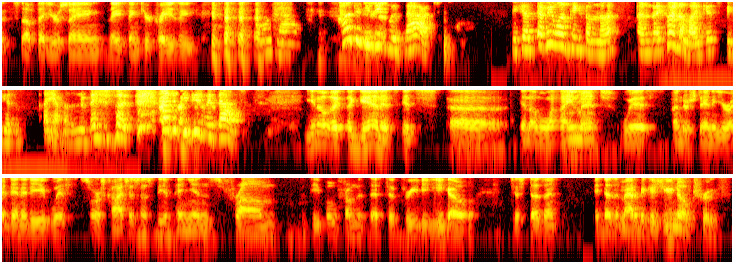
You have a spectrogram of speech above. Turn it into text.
the stuff that you're saying, they think you're crazy. oh, yeah. How did you deal with that? Because everyone thinks I'm nuts, and I kind of like it because I am a little bit. But how did you deal with that? You know, again, it's it's uh, in alignment with understanding your identity with source consciousness. The opinions from the people from the, the, the 3D ego just doesn't it doesn't matter because you know truth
